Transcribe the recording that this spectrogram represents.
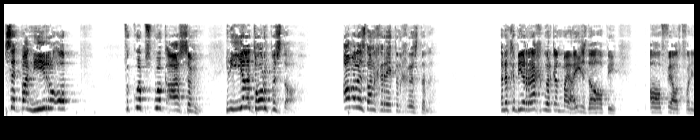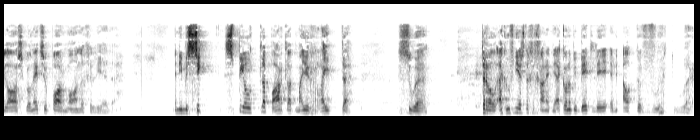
sit baniere op, verkoop spookasem en die hele dorp is daar. Almal is dan gered in Christene. En dit gebeur reg oor kan my huis daar op die A-veld van die laerskool net so 'n paar maande gelede. En die musiek speel kliphard laat my ryte so trill. Ek hoef nie eers te gegaan het nie. Ek kon op die bed lê en elke woord hoor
